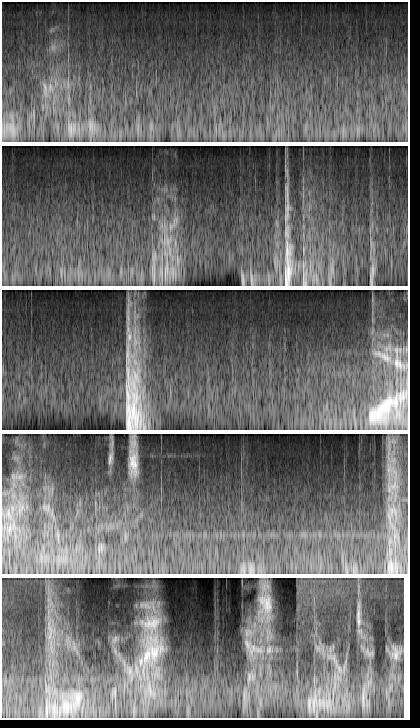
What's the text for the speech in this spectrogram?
There we go. Done. Yeah, now we're in business. Here we go. Yes, neuro injector.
